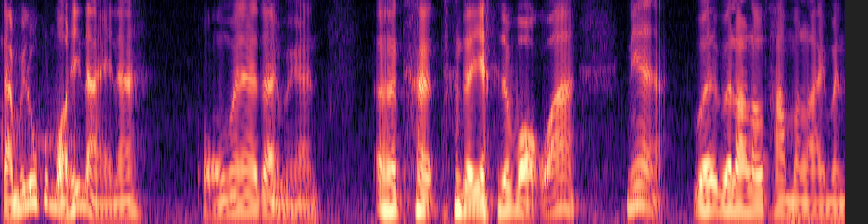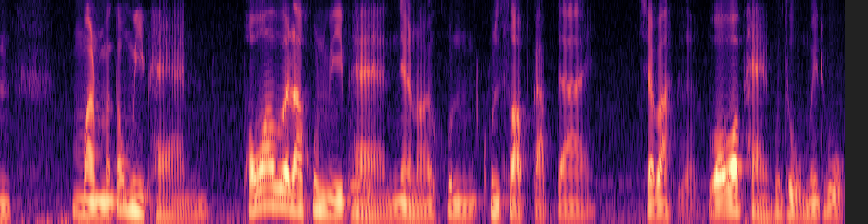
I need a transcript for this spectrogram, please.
แต่ไม่รู้คุณหมอที่ไหนนะ ผมก็ไม่แน่ใจเหมือนกัน เออแต่แต่แต่อยากจะบอกว่าเนี่ยเวเวลาเราทำอะไรมันมันมันต้องมีแผน เพราะว่าเวลาคุณมีแผนอย่างน้อยคุณคุณสอบกลับได้ใช่ปะเนอะว่าว่าแผนคุณถูกไม่ถูก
